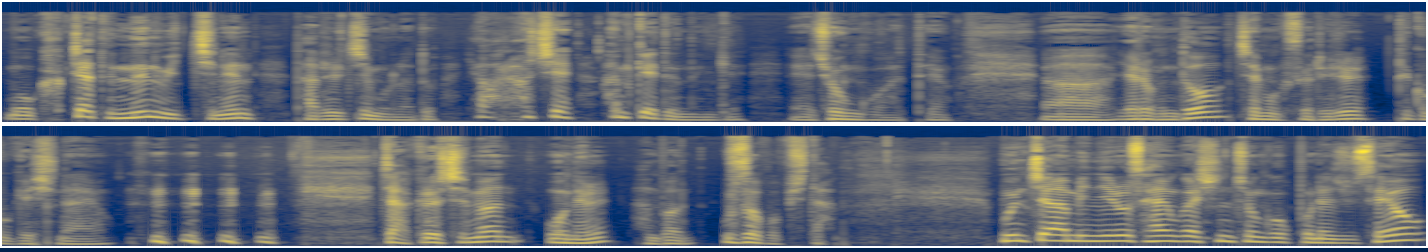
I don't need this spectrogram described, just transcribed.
뭐 각자 듣는 위치는 다를지 몰라도 여럿이 함께 듣는 게 예, 좋은 것 같아요. 아, 여러분도 제 목소리를 듣고 계시나요? 자, 그러시면 오늘 한번 웃어봅시다. 문자 미니로 사연과 신청곡 보내주세요.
